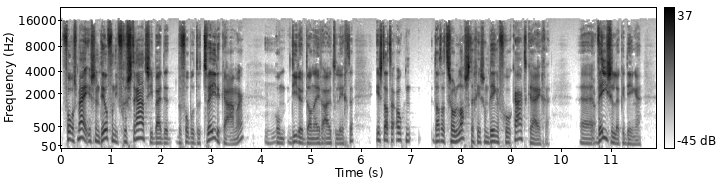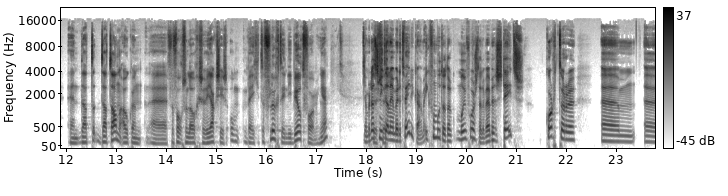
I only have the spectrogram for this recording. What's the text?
volgens mij is een deel van die frustratie bij de, bijvoorbeeld de Tweede Kamer, Mhm. om die er dan even uit te lichten, is dat er ook dat het zo lastig is om dingen voor elkaar te krijgen. Eh, Ja. Wezenlijke dingen. En dat, dat dan ook een, eh, vervolgens een logische reactie is om een beetje te vluchten in die beeldvorming. Hè? Ja, maar dat is Dus, niet eh, alleen bij de Tweede Kamer. Ik vermoed dat ook, moet je voorstellen, we hebben steeds kortere ehm, eh,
